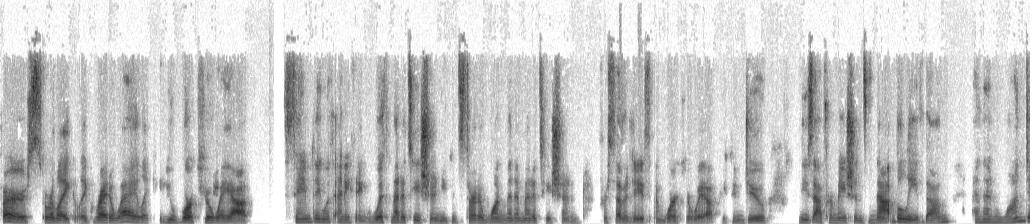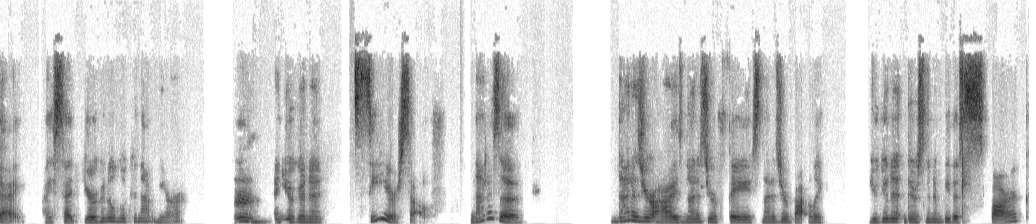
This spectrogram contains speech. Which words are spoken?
first or like like right away like you work your way up. Same thing with anything with meditation you can start a 1 minute meditation for 7 days and work your way up. You can do these affirmations not believe them and then one day i said you're going to look in that mirror Mm, and you're going to see yourself not as a not as your eyes not as your face not as your body like you're gonna there's gonna be this spark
